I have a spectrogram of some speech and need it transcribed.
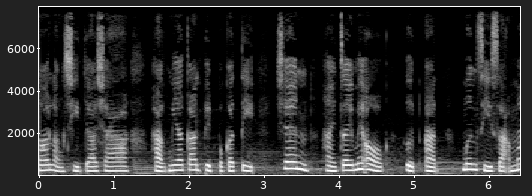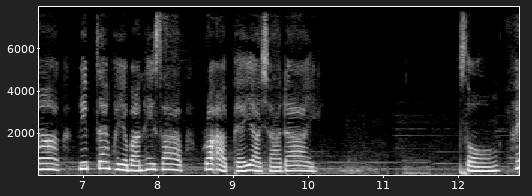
น้อยหลังฉีดยาชา หากมีอาการผิดปกติ เช่น หายใจไม่ออก อึดอัด มึนศีรษะมาก รีบแจ้งพยาบาลให้ทราบ เพราะอาจแพ้ยาชาได้ 2. ให้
